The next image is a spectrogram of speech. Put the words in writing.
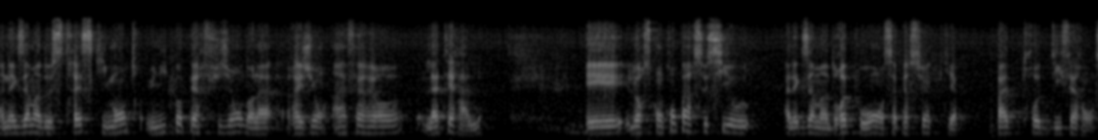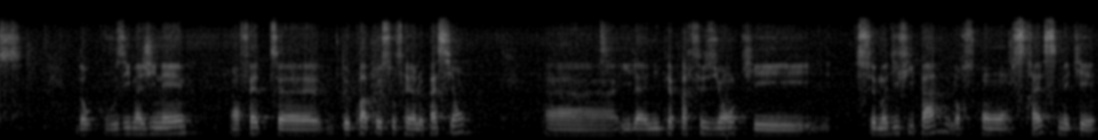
un examen de stress qui montre une hypoperfusion dans la région inférieure latérale. Et lorsqu'on compare ceci à l'examen de repos, on s'aperçoit qu'il n'y a pas trop de différence. Donc vous imaginez en fait euh, de quoi peut souffrir le patient. Euh, il a une hyperperfusion qui ne se modifie pas lorsqu'on stresse, mais qui est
